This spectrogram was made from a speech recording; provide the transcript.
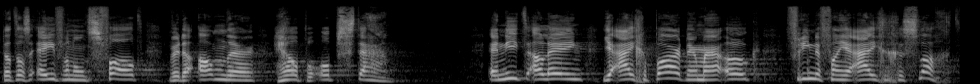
dat als een van ons valt, we de ander helpen opstaan. En niet alleen je eigen partner, maar ook vrienden van je eigen geslacht.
